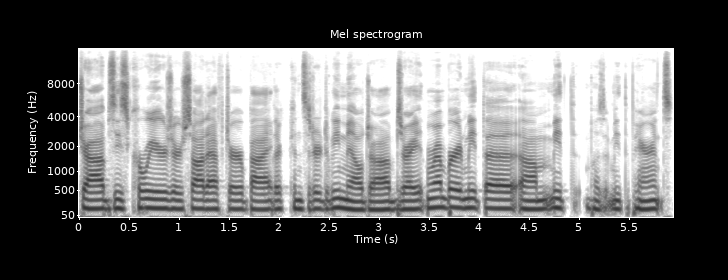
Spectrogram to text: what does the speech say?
jobs, these careers are sought after by they're considered to be male jobs, right? Remember in Meet the um, Meet the, was it Meet the Parents?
